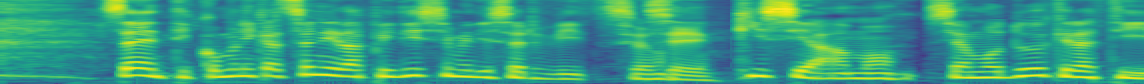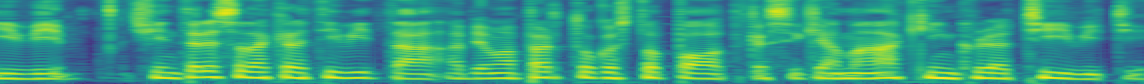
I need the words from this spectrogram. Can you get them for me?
Senti, comunicazioni rapidissime di servizio. Sì. Chi siamo? Siamo due creativi, ci interessa la creatività, abbiamo aperto questo podcast, si chiama Hacking Creativity,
